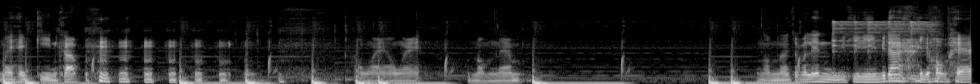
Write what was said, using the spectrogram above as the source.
ไม่ให้กินครับ เอาไง เอาไงหน่อมแนมหน่อมแนมจะมาเล่นวิธีนี้ไม่ได้ ยอมแพ้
